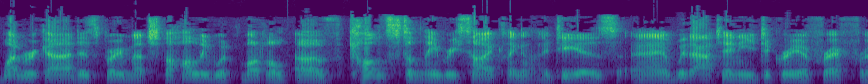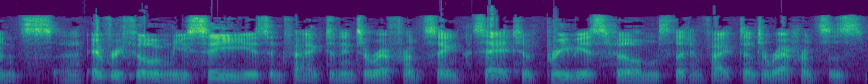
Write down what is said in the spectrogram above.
one regard is very much the Hollywood model of constantly recycling ideas uh, without any degree of reference. Uh, every film you see is in fact an interreferencing set of previous films that in fact interreferences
